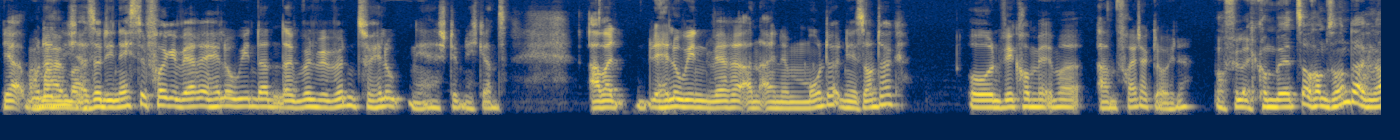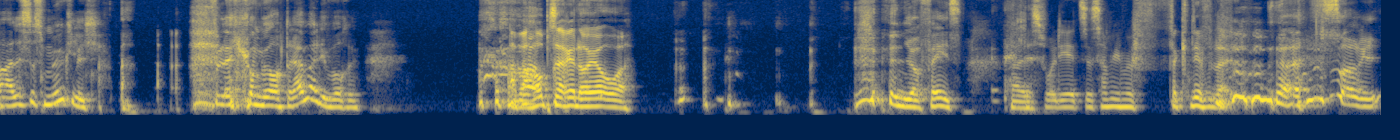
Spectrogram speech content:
Ja, wir oder halt nicht? mal. Also die nächste Folge wäre Halloween dann, da würden wir würden zu Halloween. Nee, stimmt nicht ganz. Aber Halloween wäre an einem Montag, nee, Sonntag. Und wir kommen ja immer am Freitag, glaube ich, ne? Oh, vielleicht kommen wir jetzt auch am Sonntag. Ne? Alles ist möglich. vielleicht kommen wir auch dreimal die Woche. Aber Hauptsache in euer Ohr. In your face. Das wollte ich jetzt, das habe ich mir verkniffen. Sorry.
